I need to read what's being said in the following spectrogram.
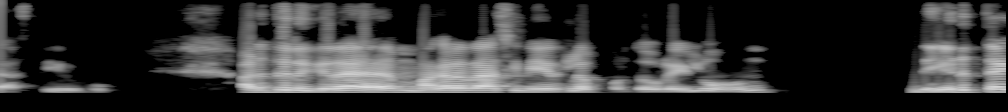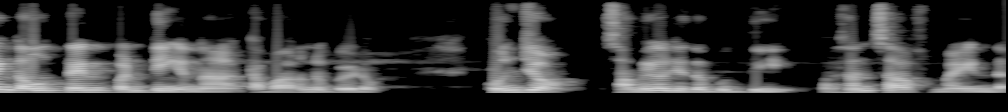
ஜாஸ்தி இருக்கும். அடுத்து இருக்கிற மகர ராசி நேர்களை பொறுத்தவரையிலும் இந்த எடுத்தேன் கவுத்தேன் பண்ணிட்டீங்கன்னா டபார்னு போயிடும். கொஞ்சம் சமயோஜித புத்தி பிரசன்ஸ் ஆஃப் மைண்ட்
